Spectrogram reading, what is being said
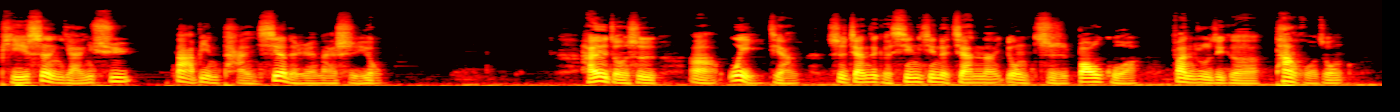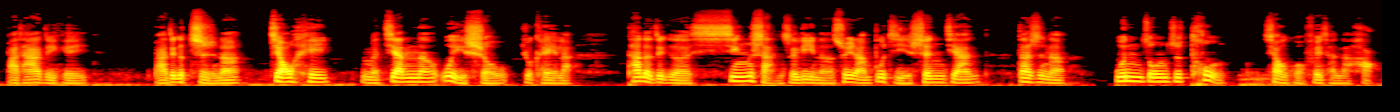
脾肾阳虚、大便溏泻的人来使用。还有一种是啊，味姜，是将这个新鲜的姜呢，用纸包裹，放入这个炭火中，把它这个把这个纸呢焦黑，那么姜呢未熟就可以了。它的这个辛散之力呢，虽然不及生姜，但是呢，温中之痛效果非常的好。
